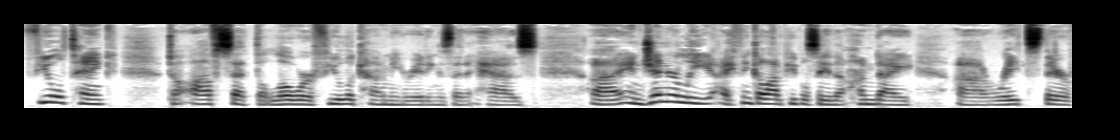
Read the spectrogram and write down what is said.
fuel tank to offset the lower fuel economy ratings that it has. Uh, and generally, I think a lot of people say that Hyundai uh, rates their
